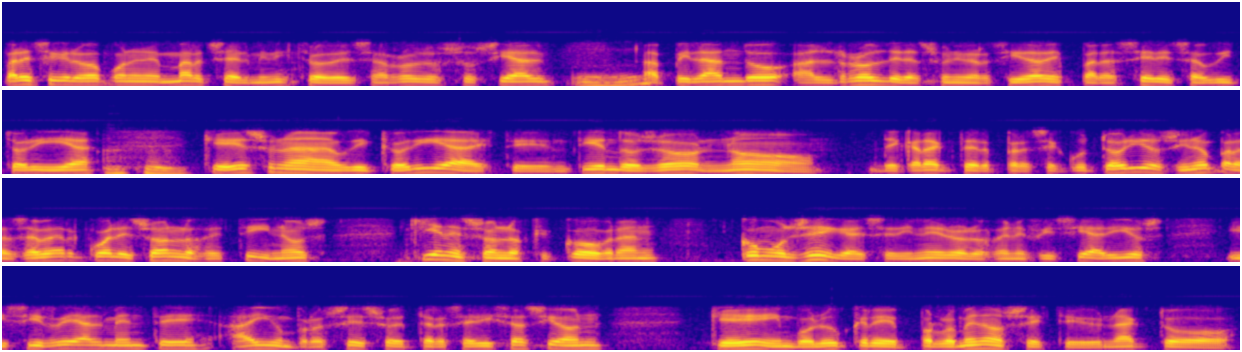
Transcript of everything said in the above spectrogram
parece que lo va a poner en marcha el ministro de Desarrollo Social, apelando al rol de las universidades para hacer esa auditoría, que es una auditoría, este, entiendo yo, no de carácter persecutorio, sino para saber cuáles son los destinos, quiénes son los que cobran, cómo llega ese dinero a los beneficiarios y si realmente hay un proceso de tercerización que involucre por lo menos este, un acto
